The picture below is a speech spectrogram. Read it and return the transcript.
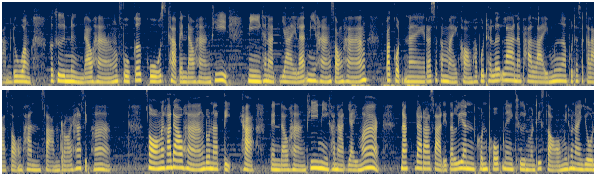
3 ดวง ก็คือ 1 ดาวหางฟูเกอร์กูสค่ะ เป็นดาวหางที่มีขนาดใหญ่และมีหางสองหาง ปรากฏในรัชสมัยของพระพุทธเลิศล่านภาลัยเมื่อพุทธศักราช 2355 2. นะคะดาวหางโดนาติค่ะ เป็นดาวหางที่มีขนาดใหญ่มาก นักดาราศาสตร์อิตาเลียนค้นพบในคืนวันที่ 2 มิถุนายน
